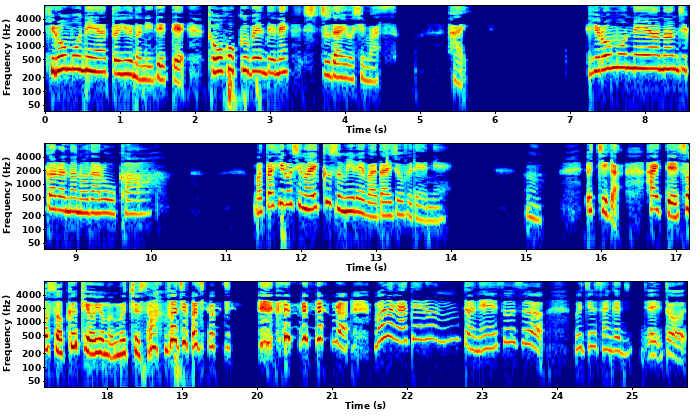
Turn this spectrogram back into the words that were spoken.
ヒロモネアというのに出て、東北弁でね、出題をします。はい。ヒロモネア何時からなのだろうか？またヒロシの X 見れば大丈夫だよね。うん。うちが入って、そうそう空気を読む夢中さん。バチバチバチ。まだやってるんとね、そうそう。宇宙さんが、えっ、と、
